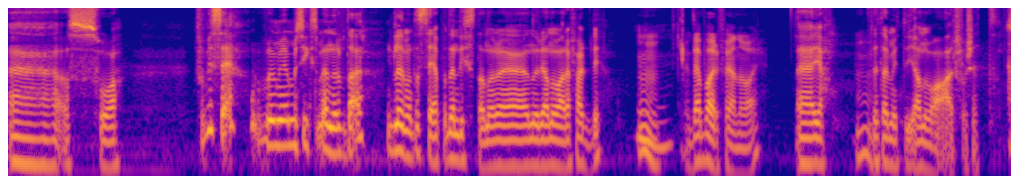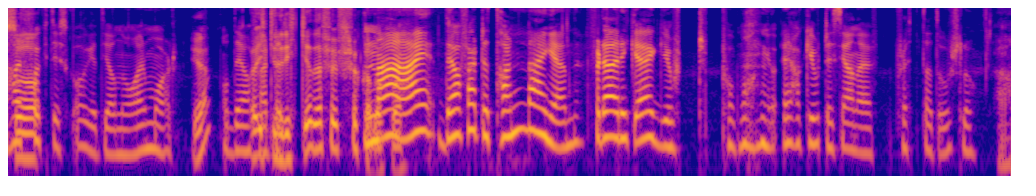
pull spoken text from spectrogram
Eh, og så får vi se hvor mye musikk som ender opp der. Jeg gleder meg til å se på den lista når, når januar er ferdig. Mm. Det er bare for januar. Eh, ja. Dette er mitt januarforsett. Jeg har Så- faktisk òg et januarmål. Yeah. Og det har Og ikke drikke, det fucka meg. Nei, det har vært til tannlegen. For det har ikke jeg gjort på mange. Jeg har ikke gjort det siden jeg flytta til Oslo. Ja,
